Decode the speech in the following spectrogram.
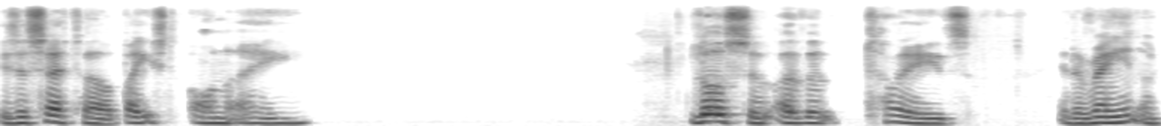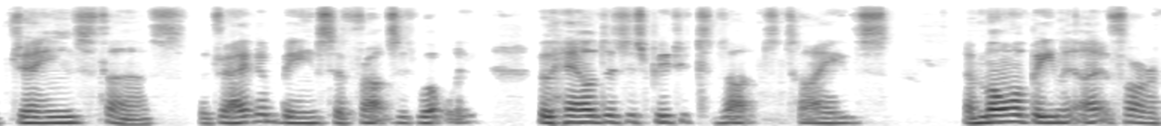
is a satire based on a lawsuit over tithes in the reign of James I, the dragon being Sir Francis Wortley, who held the disputed tithes, and More being the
